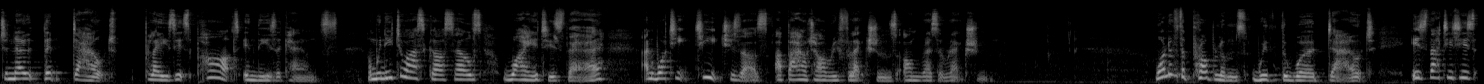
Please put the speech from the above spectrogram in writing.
to note that doubt plays its part in these accounts. And we need to ask ourselves why it is there and what it teaches us about our reflections on resurrection. One of the problems with the word doubt is that it is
